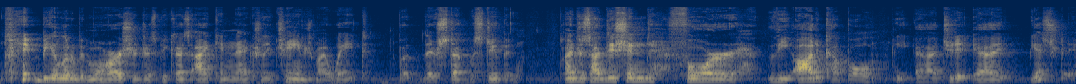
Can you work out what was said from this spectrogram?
be a little bit more harsher just because I can actually change my weight. But they're stuck with stupid. I just auditioned for The Odd Couple uh, today, uh, yesterday.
